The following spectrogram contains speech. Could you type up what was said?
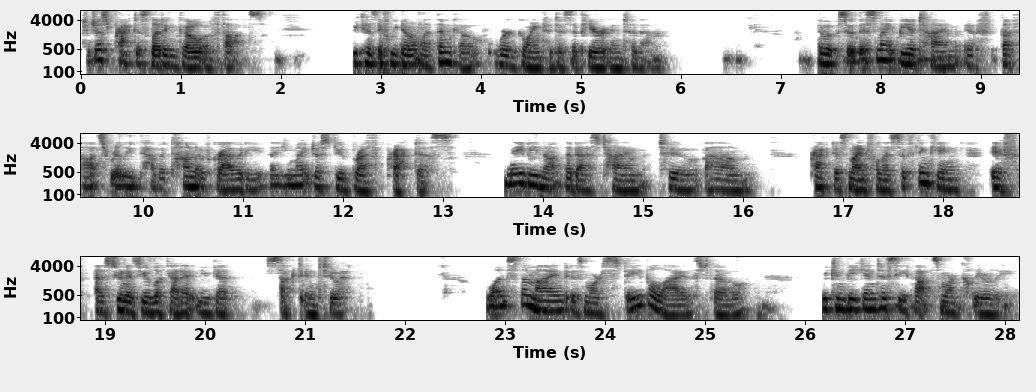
to just practice letting go of thoughts. Because if we don't let them go, we're going to disappear into them. So, this might be a time if the thoughts really have a ton of gravity that you might just do breath practice. maybe not the best time to um, practice mindfulness of thinking if, as soon as you look at it, you get sucked into it. Once the mind is more stabilized, though, we can begin to see thoughts more clearly.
